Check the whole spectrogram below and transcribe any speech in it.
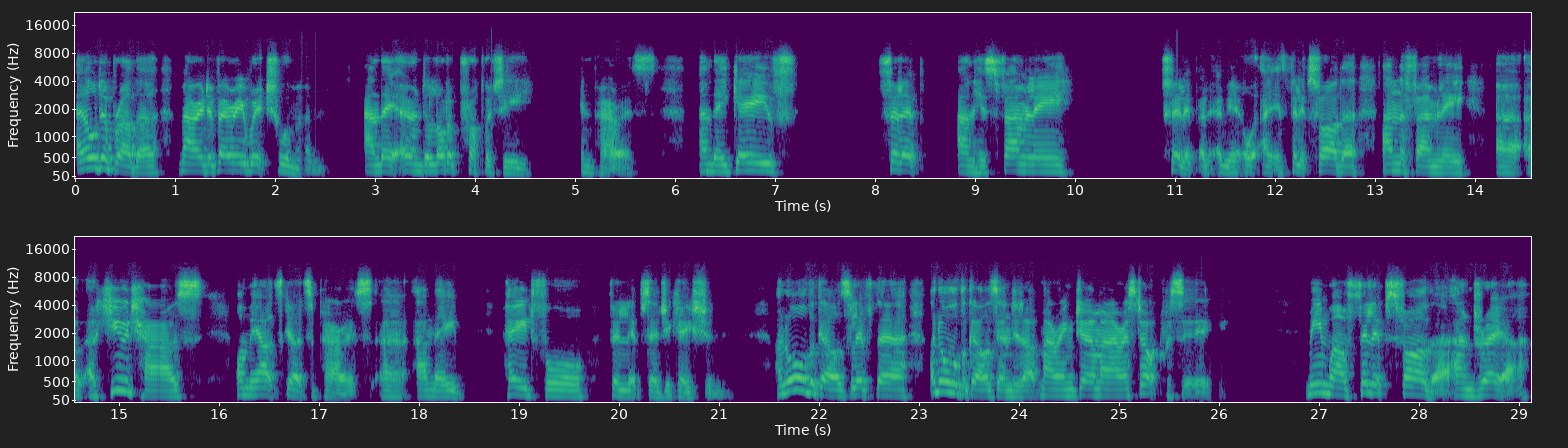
elder brother, married a very rich woman, and they owned a lot of property in Paris. And they gave Philip and his family Philip, I mean, uh, Philip's father and the family, uh, a, a, huge house on the outskirts of Paris, uh, and they paid for Philip's education. And all the girls lived there, and all the girls ended up marrying German aristocracy. Meanwhile, Philip's father, Andrea,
